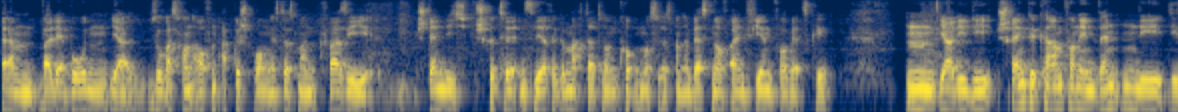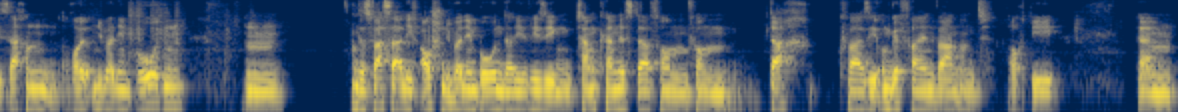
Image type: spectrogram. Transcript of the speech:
ähm, weil der Boden ja sowas von auf und ab gesprungen ist, dass man quasi ständig Schritte ins Leere gemacht hatte und gucken musste, dass man am besten auf allen Vieren vorwärts geht. Ähm, ja, die, die Schränke kamen von den Wänden, die, die Sachen rollten über den Boden. Ähm, das Wasser lief auch schon über den Boden, da die riesigen Tankkanister vom, vom Dach quasi umgefallen waren und auch die ähm,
